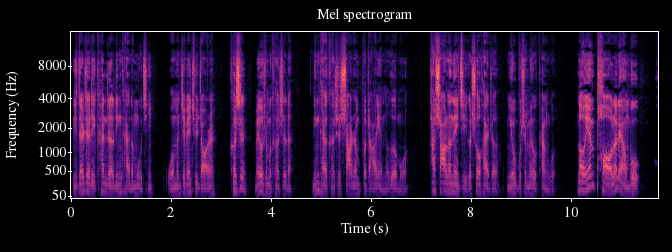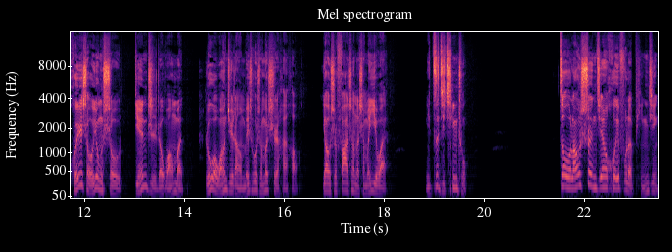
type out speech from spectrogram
你在这里看着林凯的母亲，我们这边去找人。可是没有什么可是的，林凯可是杀人不眨眼的恶魔，他杀了那几个受害者，你又不是没有看过。老严跑了两步，回手用手点指着王猛。如果王局长没出什么事还好，要是发生了什么意外，你自己清楚。走廊瞬间恢复了平静。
